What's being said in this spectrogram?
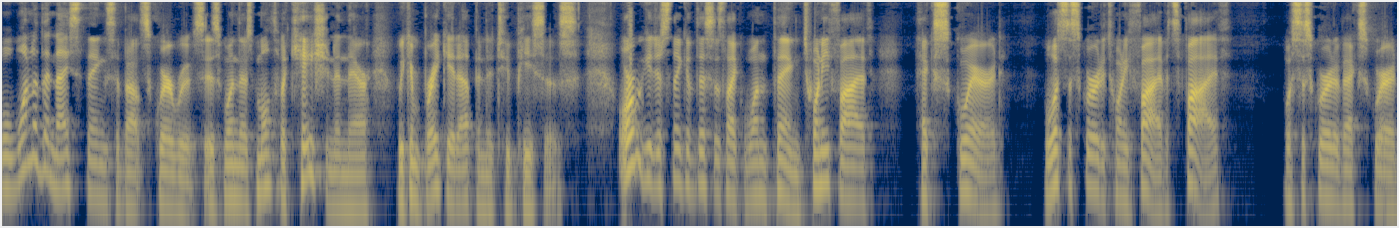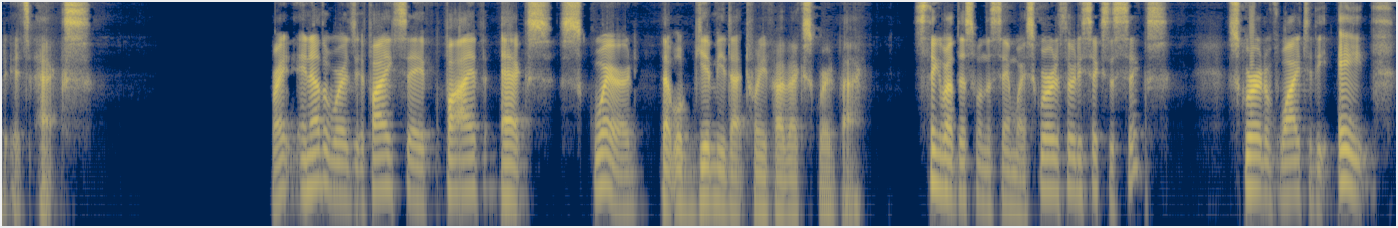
Well, one of the nice things about square roots is when there's multiplication in there, we can break it up into two pieces. Or we could just think of this as like one thing, 25 x squared. Well, what's the square root of 25? It's 5. What's the square root of x squared? It's x. Right? In other words, if I say 5x squared, that will give me that 25x squared back. Let's think about this one the same way. Square root of 36 is 6. Square root of y to the 8th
